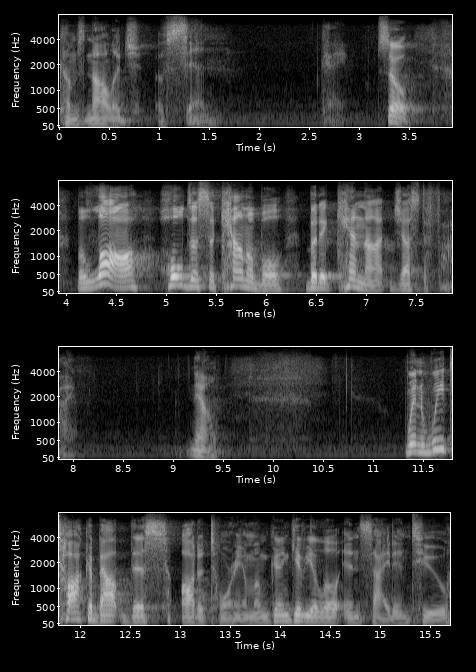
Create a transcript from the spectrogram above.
comes knowledge of sin. Okay, so the law holds us accountable, but it cannot justify. Now, when we talk about this auditorium, I'm going to give you a little insight into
